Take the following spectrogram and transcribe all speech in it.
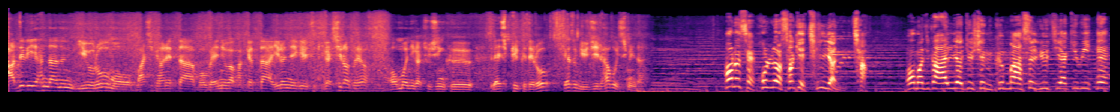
아들이 한다는 이유로 뭐 맛이 변했다, 뭐 메뉴가 바뀌었다 이런 얘기를 듣기가 싫어서요. 어머니가 주신 그 레시피 그대로 계속 유지를 하고 있습니다. 어느새 홀로 서기 7년 차 어머니가 알려주신 그 맛을 유지하기 위해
